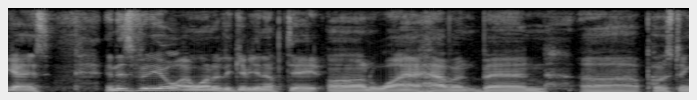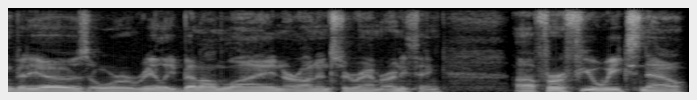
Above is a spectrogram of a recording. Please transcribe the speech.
guys, in this video I wanted to give you an update on why I haven't been uh, posting videos or really been online or on Instagram or anything uh, for a few weeks now.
